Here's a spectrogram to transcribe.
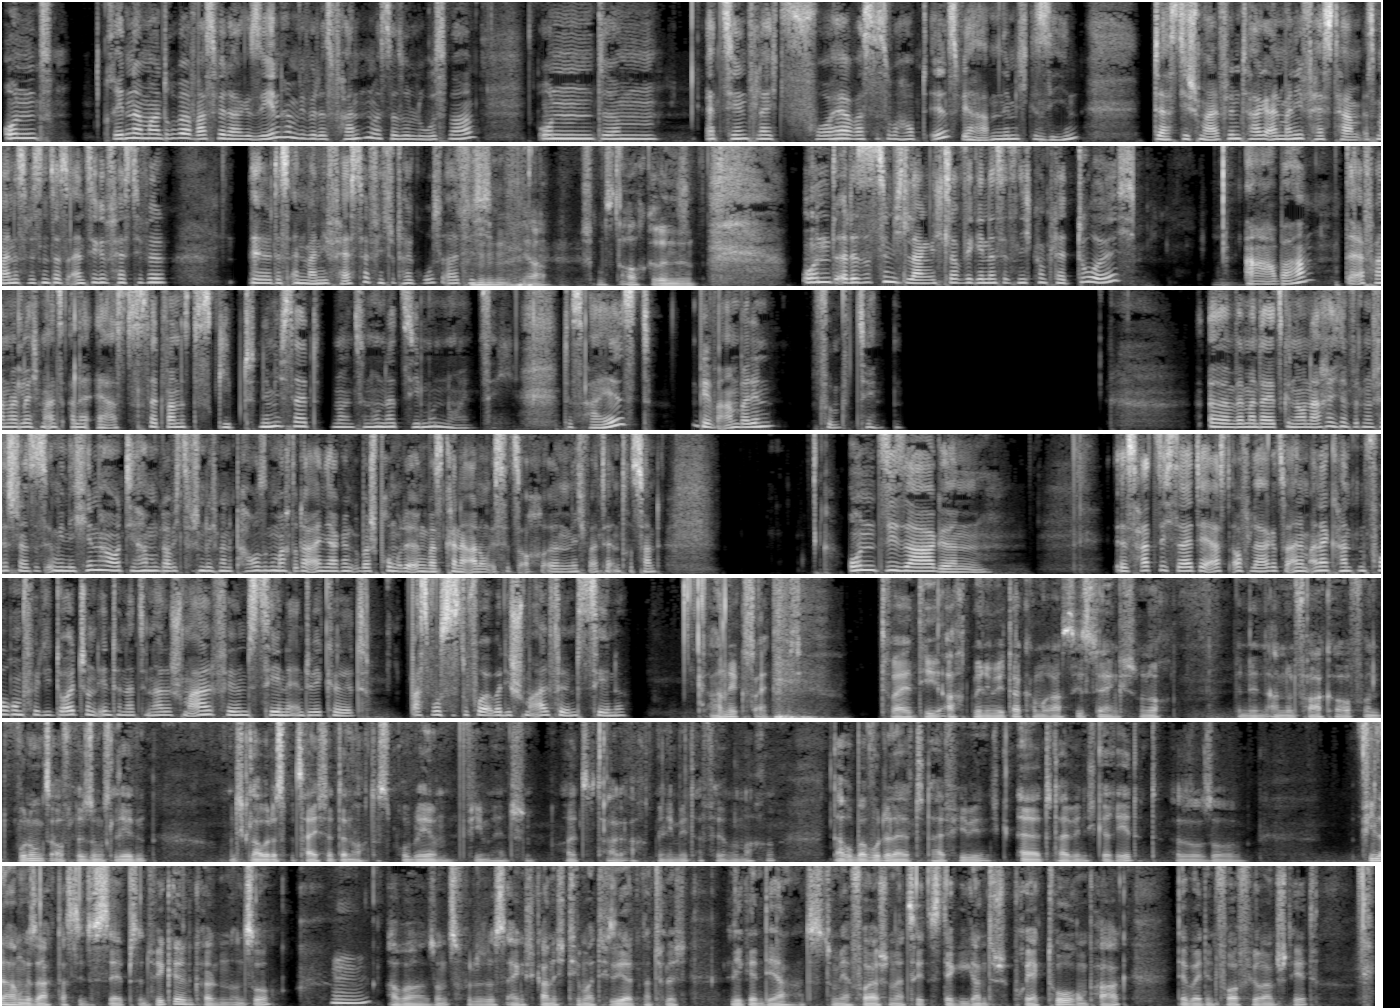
und reden da mal drüber, was wir da gesehen haben, wie wir das fanden, was da so los war und ähm, erzählen vielleicht vorher, was das überhaupt ist. Wir haben nämlich gesehen, dass die Schmalfilmtage ein Manifest haben. Ist meines Wissens das einzige Festival, äh, das ein Manifest hat. Finde ich total großartig. ja, ich musste auch grinsen. Und äh, das ist ziemlich lang. Ich glaube, wir gehen das jetzt nicht komplett durch. Aber da erfahren wir gleich mal als allererstes, seit wann es das gibt. Nämlich seit 1997. Das heißt, wir waren bei den 15. Äh, wenn man da jetzt genau nachrechnet, wird man feststellen, dass es irgendwie nicht hinhaut. Die haben, glaube ich, zwischendurch mal eine Pause gemacht oder einen Jahrgang übersprungen oder irgendwas. Keine Ahnung, ist jetzt auch äh, nicht weiter interessant. Und sie sagen, es hat sich seit der Erstauflage zu einem anerkannten Forum für die deutsche und internationale Schmalfilmszene entwickelt. Was wusstest du vorher über die Schmalfilmszene? Gar nichts eigentlich. Weil die 8mm Kameras siehst du eigentlich nur noch in den An- und Fahrkauf- und Wohnungsauflösungsläden. Und ich glaube, das bezeichnet dann auch das Problem, wie Menschen heutzutage 8mm Filme machen. Darüber wurde leider total viel wenig, äh, total wenig geredet. Also so viele haben gesagt, dass sie das selbst entwickeln können und so. Mhm. Aber sonst wurde das eigentlich gar nicht thematisiert. Natürlich legendär, hattest du mir vorher schon erzählt, ist der gigantische Projektorenpark, der bei den Vorführern steht.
